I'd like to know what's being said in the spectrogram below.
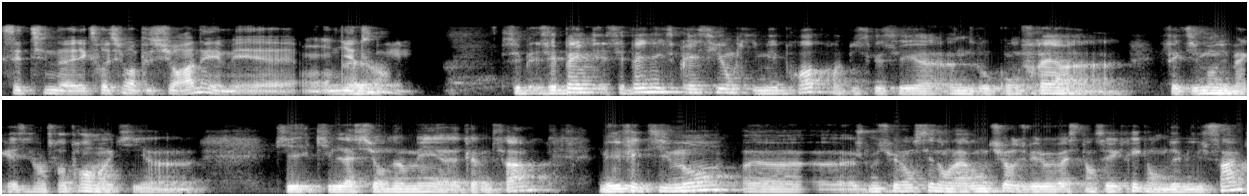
c'est une expression un peu surannée, mais euh, on y est tout c'est pas une pas une expression qui m'est propre puisque c'est un de vos confrères effectivement du magazine Entreprendre hein, qui l'a surnommé euh, comme ça. Mais effectivement, euh, je me suis lancé dans l'aventure du vélo assistance électrique en 2005.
